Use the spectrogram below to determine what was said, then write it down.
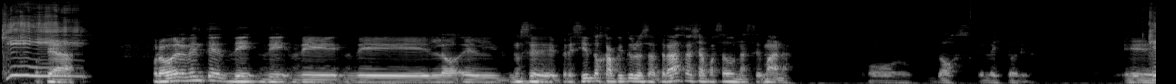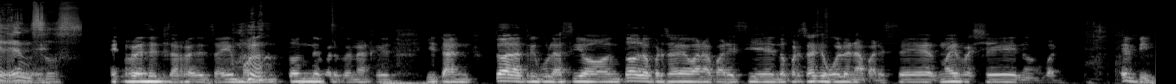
¿Qué? O sea, probablemente de, de, de, de lo, el, no sé, de 300 capítulos atrás haya pasado una semana o dos en la historia. Qué eh, densos. Es redensa, redensa. Hay un montón de personajes y están toda la tripulación, todos los personajes van apareciendo, personajes vuelven a aparecer, no hay relleno. Bueno, en fin,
